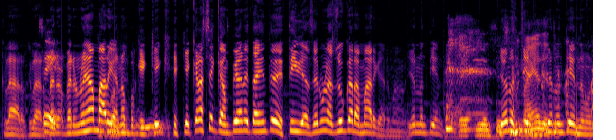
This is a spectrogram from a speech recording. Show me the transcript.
claro, claro. Sí. Pero, pero no es amarga, ¿no? Porque ¿qué, qué, qué clase de campeón esta gente de stevia hacer una azúcar amarga, hermano? Yo no entiendo. Sí, sí, sí, Yo no entiendo, yo tú. no entiendo.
